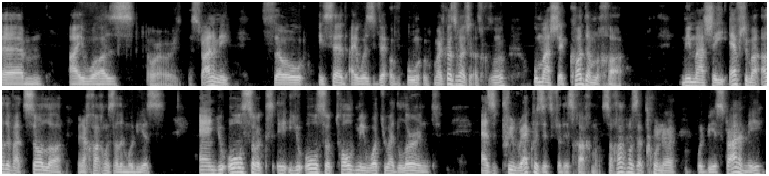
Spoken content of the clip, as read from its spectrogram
um, I was, or, or, astronomy. So he said, I was, and you also you also told me what you had learned as prerequisites for this chachma. So chachma zatchuna would be astronomy.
